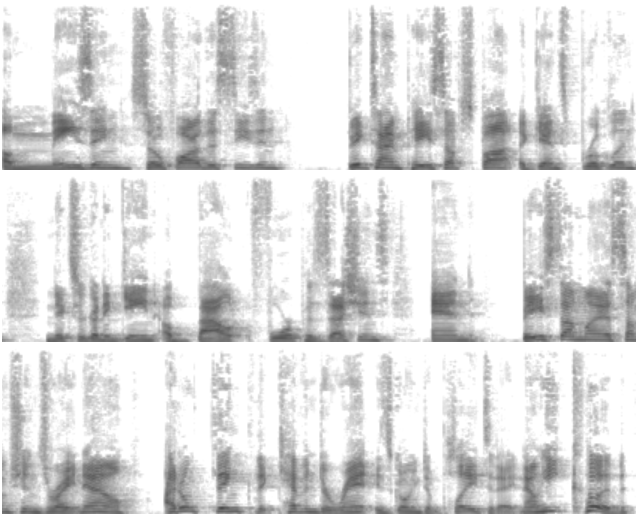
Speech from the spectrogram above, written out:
amazing so far this season. Big time pace up spot against Brooklyn. Knicks are going to gain about 4 possessions and based on my assumptions right now, I don't think that Kevin Durant is going to play today. Now, he could.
